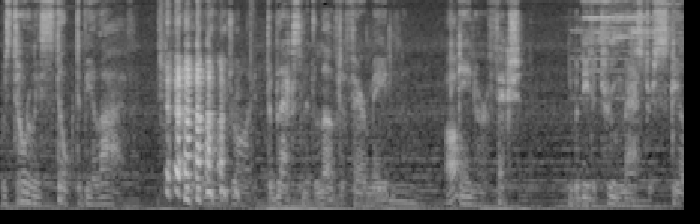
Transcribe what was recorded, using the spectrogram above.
was totally stoked to be alive. Long drawn, the blacksmith loved a fair maiden. To gain her affection, he would need a true master's skill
